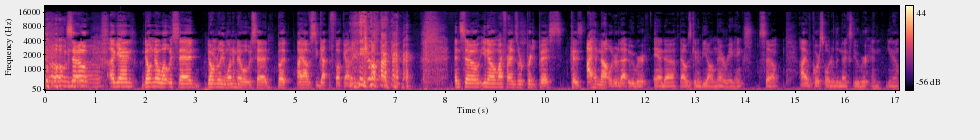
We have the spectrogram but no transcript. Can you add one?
Oh, so no. again, don't know what was said. Don't really want to know what was said, but I obviously got the fuck out of his car. and so you know, my friends were pretty pissed because I had not ordered that Uber, and uh, that was going to be on their ratings. So I of course ordered the next Uber, and you know,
